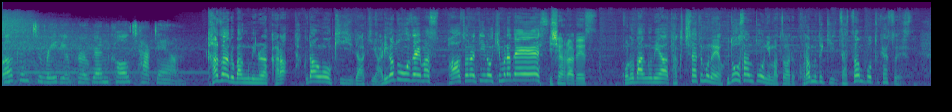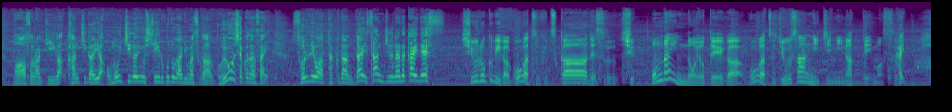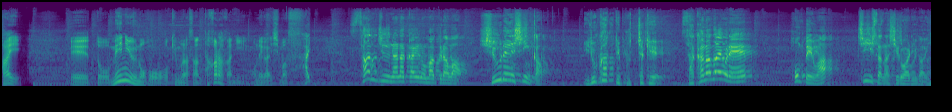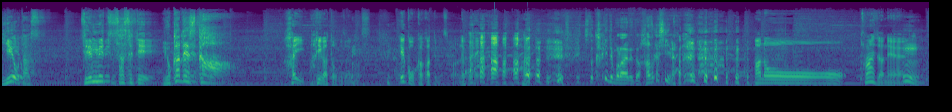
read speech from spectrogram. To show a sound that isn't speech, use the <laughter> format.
Welcome to radio program called TACDAM. 数ある番組の中から卓談をお聞きいただきありがとうございます。パーソナリティの木村です。石原です。この番組は宅地建物や不動産等にまつわるコラム的雑談ポッドキャストです。パーソナリティが勘違いや思い違いをしていることがありますがご容赦ください。それでは卓談第37回です。収録日が5月2日です。しオンラインの予定が5月13日になっています。はい。はいえっ、とメニューの方を木村さん高らかにお願いします。はい。37回の枕は修練進化。イルカってぶっちゃけ魚だよね。本編は小さなシロアリが家を出す。全滅させてよかですか。はいありがとうございます。エコーかかってますからねこれ、<laughs> はい、ちょっとかけてもらえると恥ずかしいな。<laughs> あのーこの間ね、うん。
